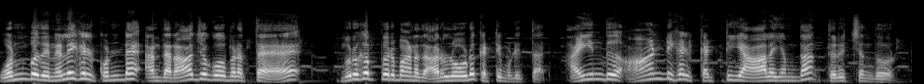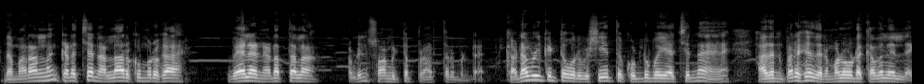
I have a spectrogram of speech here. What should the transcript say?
ஒன்பது நிலைகள் கொண்ட அந்த ராஜகோபுரத்தை முருகப்பெருமானது அருளோடு கட்டி முடித்தார். ஐந்து ஆண்டிகள் கட்டிய ஆலயம்தான் திருச்செந்தூர். இந்த மரம்லாம் கிடைச்சா நல்லா இருக்கும் முருகா வேலை நடத்தலாம் அப்படின்னு சுவாமிகிட்ட பிரார்த்தனை பண்ணுறார் கடவுள்கிட்ட ஒரு விஷயத்தை கொண்டு போயாச்சுன்னா அதன் பிறகு அது நம்மளோட கவலை இல்லை.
